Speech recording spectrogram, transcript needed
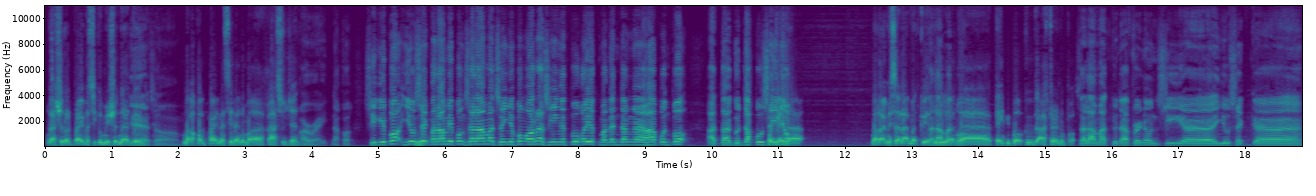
National Privacy Commission natin. Yes. Oh. Nakapag-file na sila ng mga kaso dyan. Alright, nako. Sige po, Yusek, marami pong salamat sa inyo pong oras. Ingat po kayo at magandang ah, hapon po. At ah, good luck po sa inyo. Maganda. Maraming salamat, Kuya Salamat Drew. po. At, ah, thank you po. Good afternoon po. Salamat. Good afternoon. Si uh, Yusek uh,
